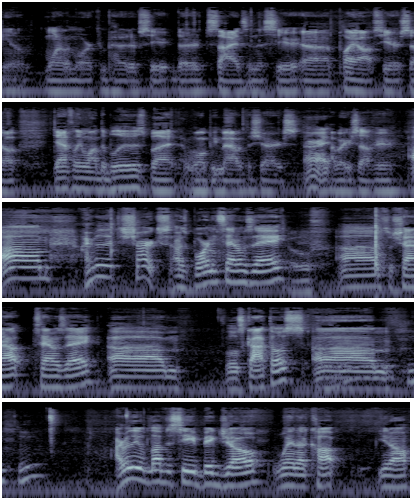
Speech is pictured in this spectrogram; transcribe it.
you know one of the more competitive ser- their sides in the ser- uh, playoffs here. So definitely want the Blues, but I won't be mad with the Sharks. All right. How about yourself here? um, I really like the Sharks. I was born in San Jose. Oof. Um, so shout out San Jose. Um, Los Gatos. Um, I really would love to see Big Joe win a cup. You know,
